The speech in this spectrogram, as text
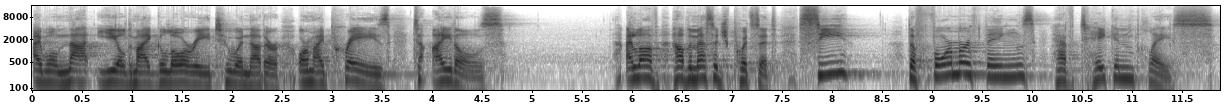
I will not yield my glory to another or my praise to idols. I love how the message puts it. See, the former things have taken place,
